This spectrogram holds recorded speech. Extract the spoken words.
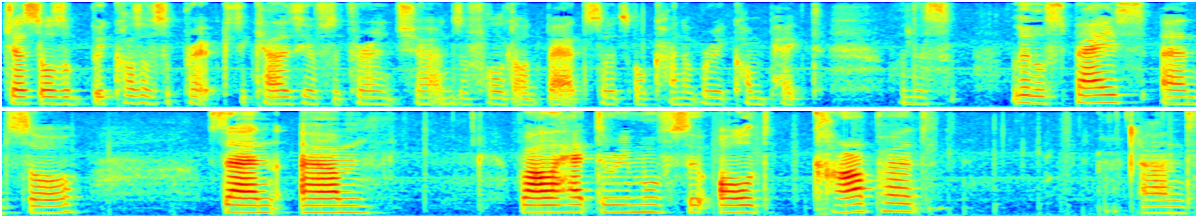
just also because of the practicality of the furniture and the fold out bed so it's all kind of very compact on this little space. And so then um well I had to remove the old carpet and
